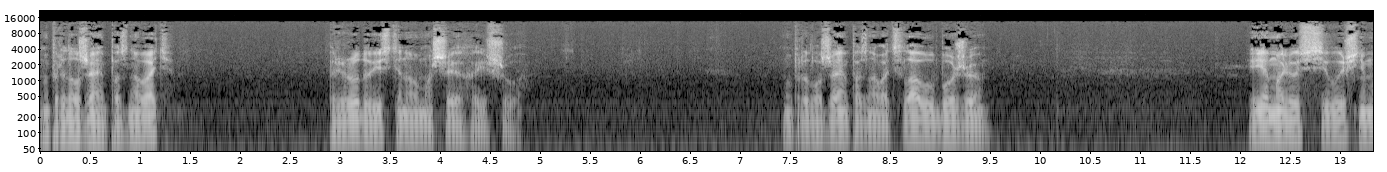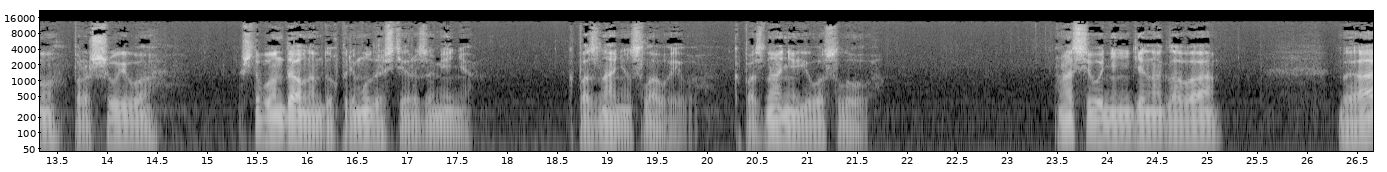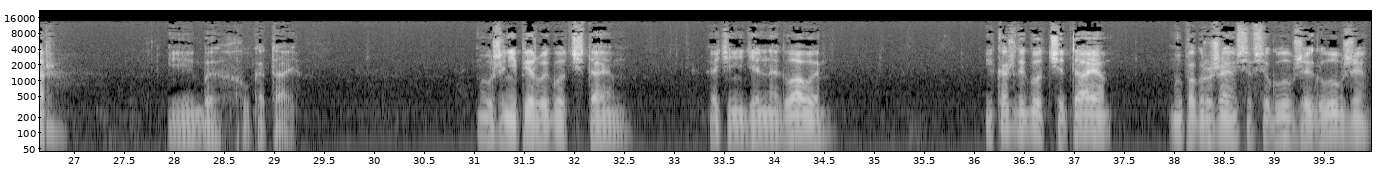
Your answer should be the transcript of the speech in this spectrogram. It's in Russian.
Мы продолжаем познавать природу истинного Машеха Ишуа. Мы продолжаем познавать славу Божию. И я молюсь Всевышнему, прошу Его, чтобы Он дал нам дух премудрости и разумения к познанию славы Его, к познанию Его Слова. У нас сегодня недельная глава Беар и Бехукатай. Мы уже не первый год читаем эти недельные главы. И каждый год, читая, мы погружаемся все глубже и глубже,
